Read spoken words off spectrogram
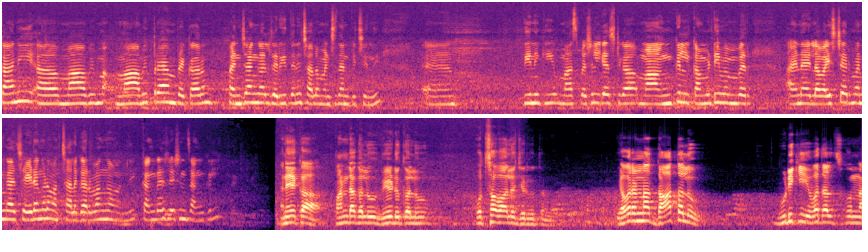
కానీ మా అభి మా అభిప్రాయం ప్రకారం పంచాంగాలు జరిగితేనే చాలా మంచిది అనిపించింది దీనికి మా స్పెషల్ గెస్ట్గా మా అంకుల్ కమిటీ మెంబర్ ఆయన ఇలా వైస్ చైర్మన్గా చేయడం కూడా మాకు చాలా గర్వంగా ఉంది. Congratulations uncle. అనేక పండగలు వేడుకలు ఉత్సవాలు జరుగుతున్నాయి. ఎవరన్నా దాతలు గుడికి ఇవ్వదలుచుకున్న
